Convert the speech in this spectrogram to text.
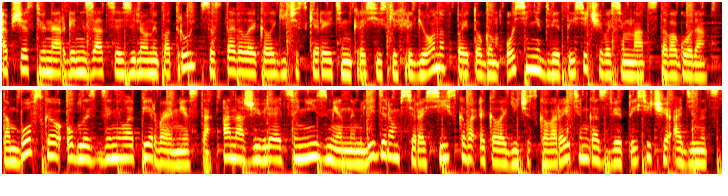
Общественная организация «Зеленый патруль» составила экологический рейтинг российских регионов по итогам осени 2018 года. Тамбовская область заняла первое место. Она же является неизменным лидером всероссийского экологического рейтинга с 2011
